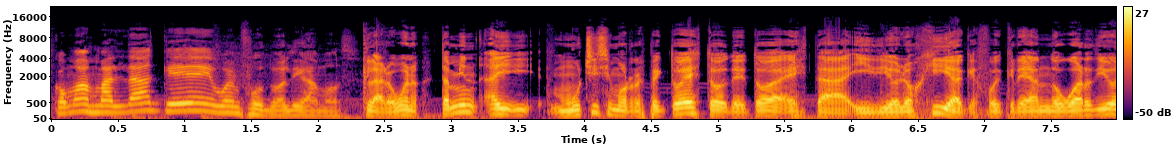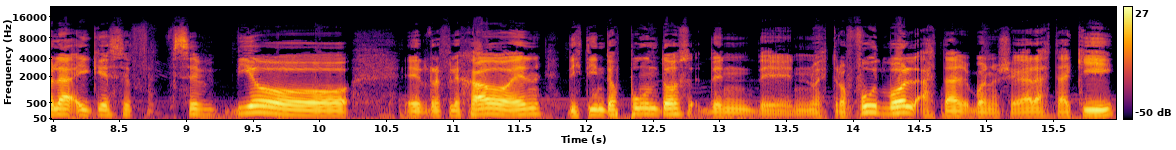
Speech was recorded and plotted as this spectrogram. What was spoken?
Con más maldad que buen fútbol, digamos. Claro, bueno, también hay muchísimo respecto a esto, de toda esta ideología que fue creando Guardiola y que se, se vio eh, reflejado en distintos puntos de, de nuestro fútbol hasta, bueno, llegar hasta aquí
